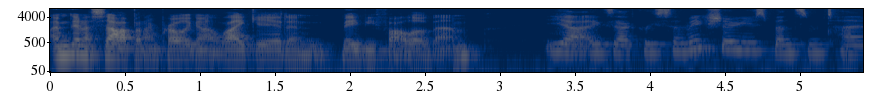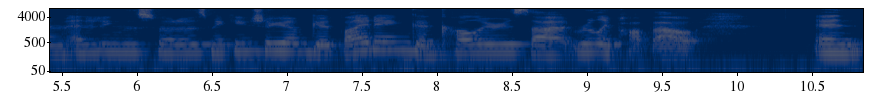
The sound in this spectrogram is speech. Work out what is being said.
I'm going to stop and I'm probably going to like it and maybe follow them. Yeah, exactly. So make sure you spend some time editing those photos, making sure you have good lighting, good colors that really pop out. And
